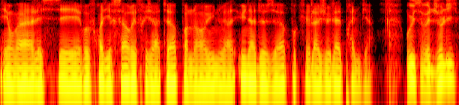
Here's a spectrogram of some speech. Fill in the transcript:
Et on va laisser refroidir ça au réfrigérateur pendant une une à deux heures pour que la gelée elle prenne bien. Oui, ça va être joli.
